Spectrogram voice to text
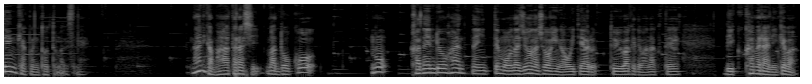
店客にとってもですね何か真新しいまあどこの家電量販店に行っても同じような商品が置いてあるというわけではなくてビッグカメラに行けば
